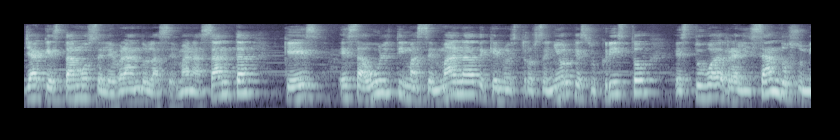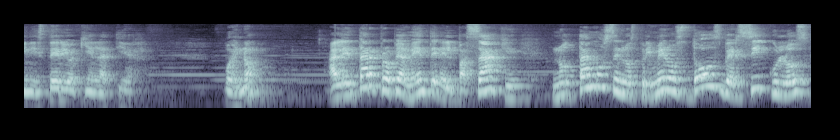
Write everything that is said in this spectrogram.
ya que estamos celebrando la Semana Santa, que es esa última semana de que nuestro Señor Jesucristo estuvo realizando su ministerio aquí en la tierra. Bueno, al entrar propiamente en el pasaje, notamos en los primeros dos versículos,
